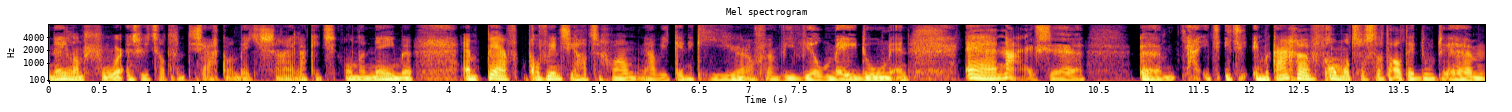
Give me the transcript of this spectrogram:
Nederland voer. En zoiets had van, het is eigenlijk wel een beetje saai. Laat ik iets ondernemen. En per provincie had ze gewoon, nou, wie ken ik hier? Of wie wil meedoen? En nou, is Ehm, ja, iets, iets in elkaar gefrommeld, zoals dat altijd doet. Ehm,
